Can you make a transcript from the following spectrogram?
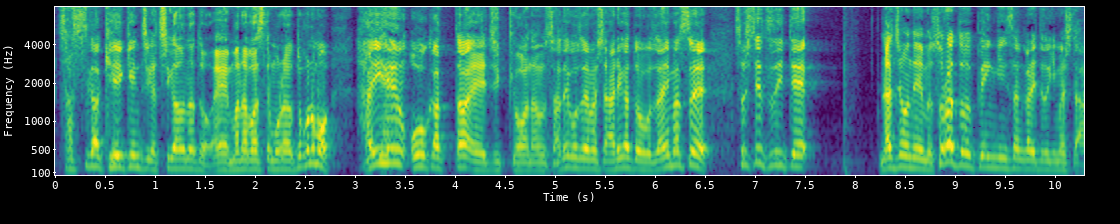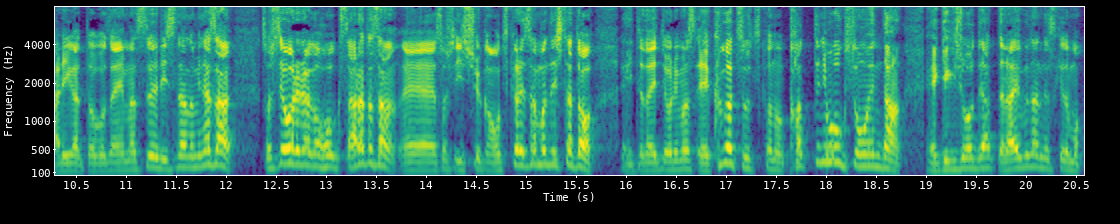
さすが経験値が違うなと、えー学ばせてもらうところも大変多かった、えー実況アナウンサーでございました。ありがとうございます。そして続いてラジオネーム空飛ぶペンギンさんからいただきました。ありがとうございます。リスナーの皆さんそして我らがホークス新さん、えーそして1週間お疲れ様でしたと、えーいただいております、えー9月2日の勝手にホークス応援団、えー劇場であったライブなんですけども、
